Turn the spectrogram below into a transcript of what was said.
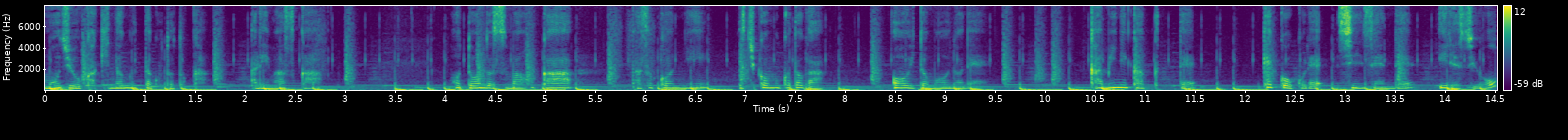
文字を書き殴ったこととかありますか？ほとんどスマホかパソコンに打ち込むことが多いと思うので紙に書くって結構これ新鮮でいいですよ。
